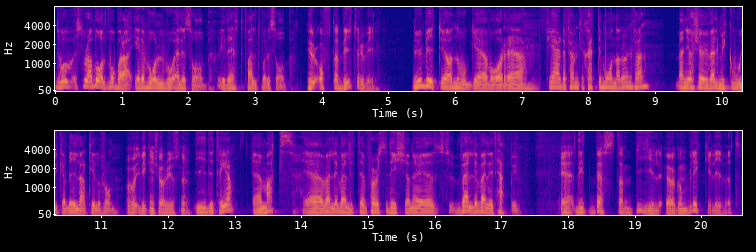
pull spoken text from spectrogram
det var, stora valet var bara, är det Volvo eller Saab? I det fallet var det Saab. Hur ofta byter du bil? Nu byter jag nog eh, var eh, fjärde, femte, sjätte månad ungefär. Men jag kör ju väldigt mycket olika bilar till och från. Och vilken kör du just nu? ID3 eh, Max. Eh, väldigt, väldigt eh, first edition. Jag är väldigt, väldigt happy. Eh, ditt bästa bilögonblick i livet?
